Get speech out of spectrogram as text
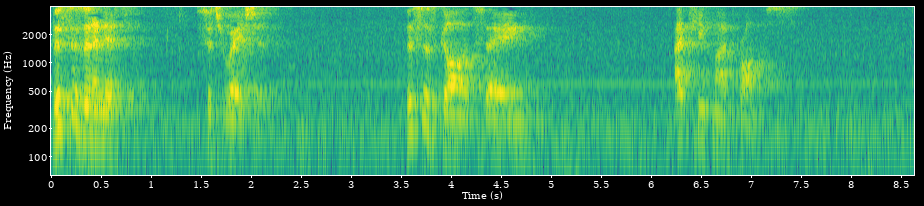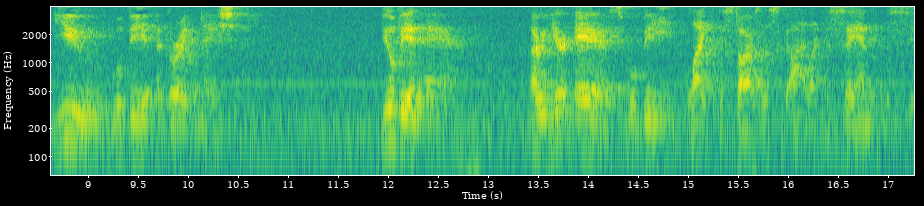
This isn't an if situation. This is God saying, I keep my promise. You will be a great nation. You'll be an heir. I mean, your heirs will be like the stars of the sky, like the sand of the sea.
